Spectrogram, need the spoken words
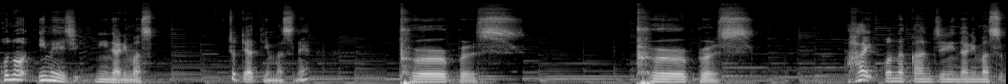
このイメージになります。ちょっとやってみますね。purpose, purpose. はい、こんな感じになります。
